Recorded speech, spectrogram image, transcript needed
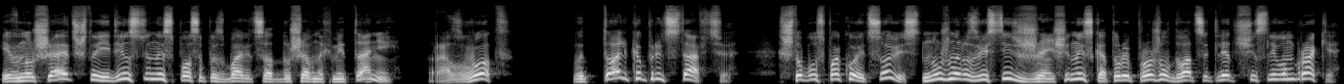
И внушает, что единственный способ избавиться от душевных метаний — развод». Вы только представьте, чтобы успокоить совесть, нужно развестись с женщиной, с которой прожил 20 лет в счастливом браке,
